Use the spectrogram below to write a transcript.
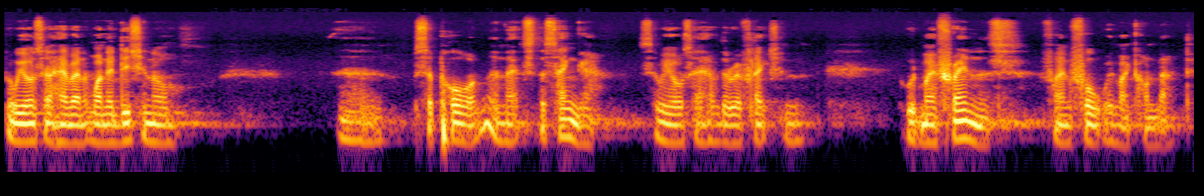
But we also have one additional uh, support, and that's the Sangha. So we also have the reflection would my friends find fault with my conduct?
